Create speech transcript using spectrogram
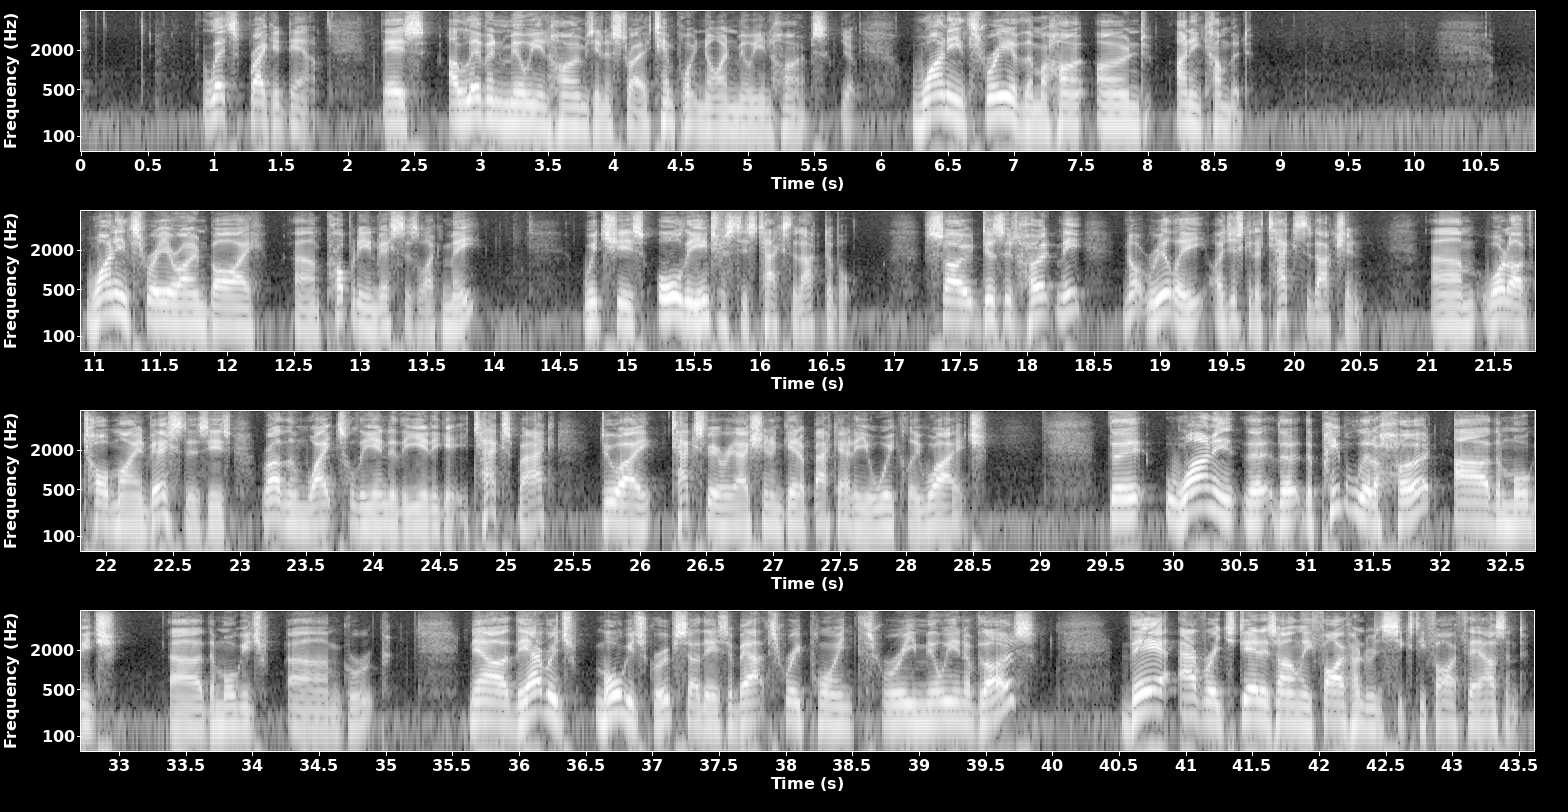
let's break it down. There's 11 million homes in Australia, 10.9 million homes. Yep. One in three of them are owned unencumbered. One in three are owned by um, property investors like me, which is all the interest is tax deductible. So does it hurt me? Not really. I just get a tax deduction. Um, what I've told my investors is rather than wait till the end of the year to get your tax back, do a tax variation and get it back out of your weekly wage. The one, in, the, the the people that are hurt are the mortgage, uh, the mortgage um, group. Now, the average mortgage group, so there's about 3.3 million of those. Their average debt is only 565,000.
